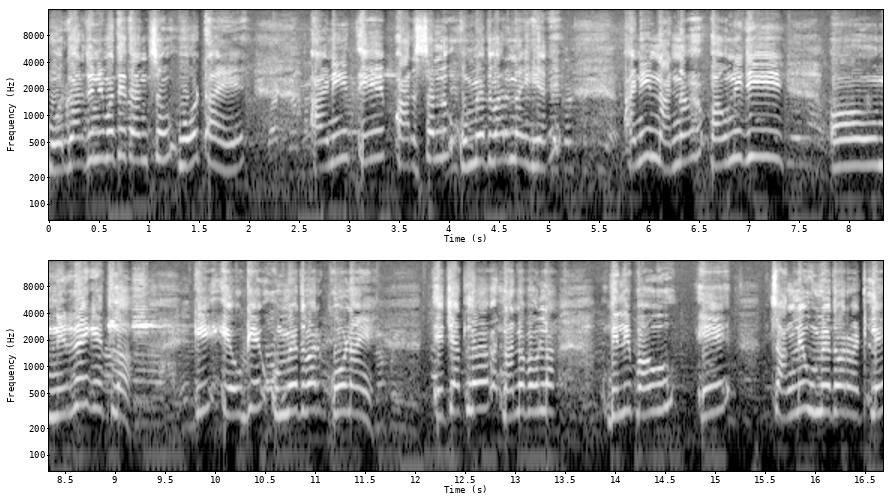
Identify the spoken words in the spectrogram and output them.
मोरगार्जुनीमध्ये त्यांचं वोट आहे आणि ते पार्सल उमेदवार नाही आहे. आणि नाना भाऊनी जी निर्णय घेतला की योग्य उमेदवार कोण आहे? त्याच्यातलं नाना भाऊला दिलीप भाऊ हे चांगले उमेदवार वाटले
